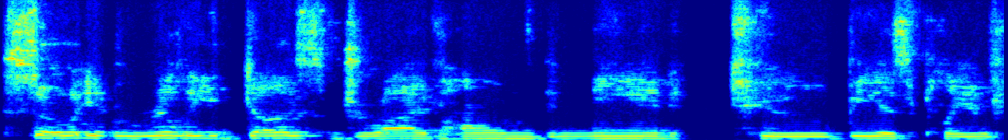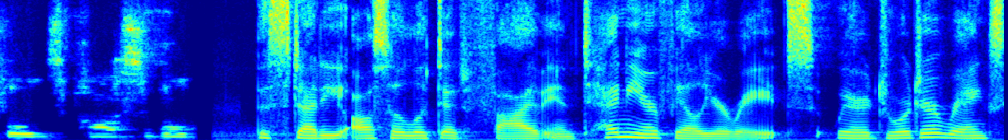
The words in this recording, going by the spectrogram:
So it really does drive home the need to be as planful as possible. The study also looked at 5 and 10 year failure rates, where Georgia ranks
